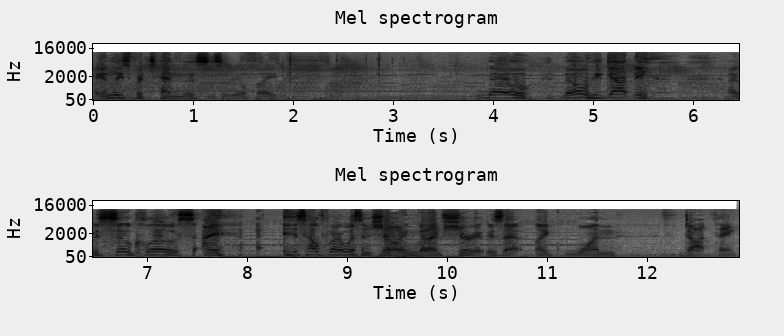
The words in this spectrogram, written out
I can at least pretend this is a real fight. No! No, he got me! I was so close. I his health bar wasn't showing, but I'm sure it was that like one dot thing.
